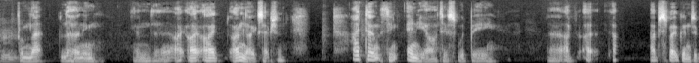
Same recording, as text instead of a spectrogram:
mm. from that learning. And uh, I, I, I, am no exception. I don't think any artist would be. Uh, I, I, I've spoken to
